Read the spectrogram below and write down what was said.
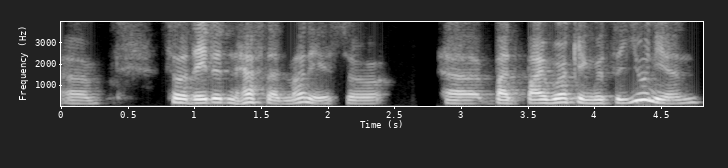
Um, so they didn't have that money. So, uh, but by working with the union,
